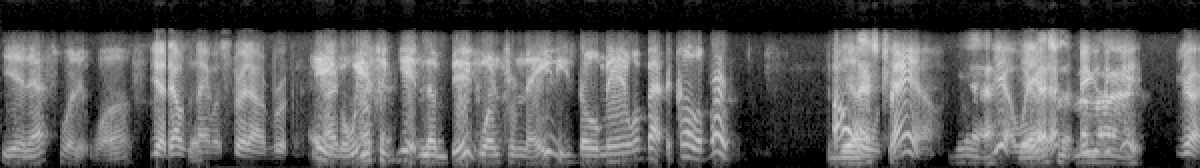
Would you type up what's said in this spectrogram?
Yeah, that's what it was. Yeah, that was the name of it, Straight Out of Brooklyn. Hey, I- but we forgetting the big one from the '80s, though, man. What about the Color Purple? Oh, that's true. damn. Yeah. Yeah, well, Yeah, yeah, that that's as slipped my big as it gets. Yeah,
